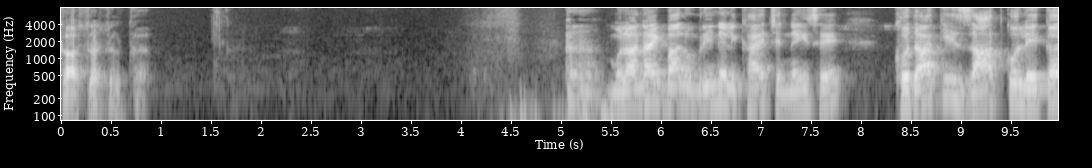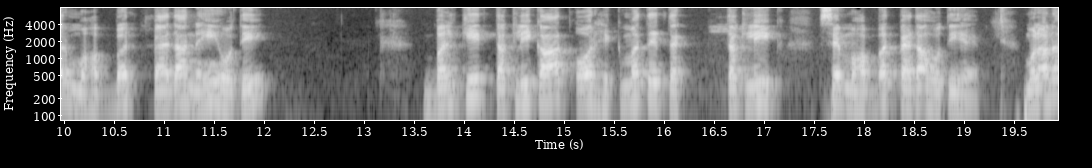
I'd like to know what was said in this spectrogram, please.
ساتھ ساتھ چلتا ہے مولانا اقبال عمری نے لکھا ہے چنئی سے خدا کی ذات کو لے کر محبت پیدا نہیں ہوتی بلکہ تخلیقات اور حکمت تخلیق سے محبت پیدا ہوتی ہے مولانا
